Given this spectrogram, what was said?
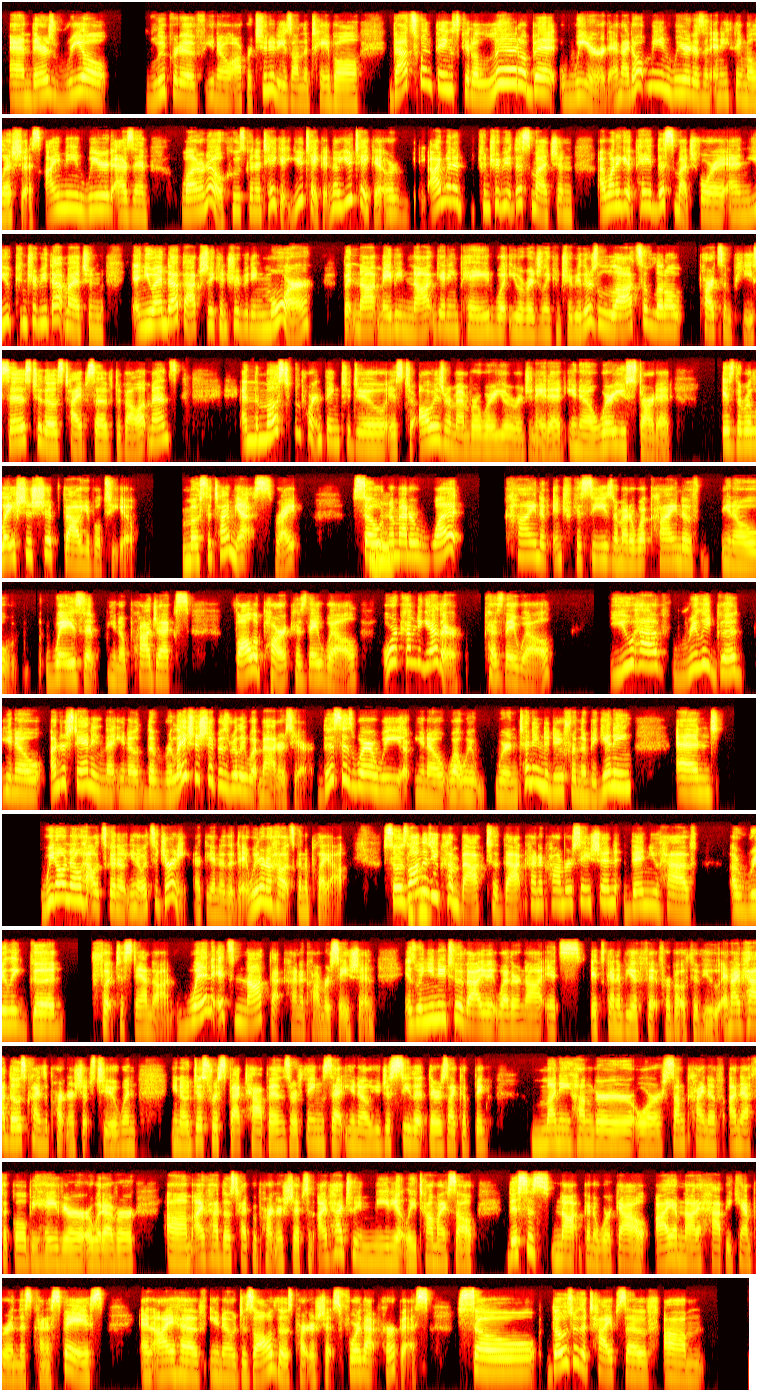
and there's real lucrative you know opportunities on the table that's when things get a little bit weird and i don't mean weird as in anything malicious i mean weird as in well, I don't know who's going to take it. You take it. No, you take it. Or I'm going to contribute this much and I want to get paid this much for it. And you contribute that much. And, and you end up actually contributing more, but not maybe not getting paid what you originally contributed. There's lots of little parts and pieces to those types of developments. And the most important thing to do is to always remember where you originated, you know, where you started. Is the relationship valuable to you? Most of the time, yes, right? So mm-hmm. no matter what kind of intricacies, no matter what kind of, you know, ways that, you know, projects fall apart because they will, or come together because they will, you have really good you know understanding that you know the relationship is really what matters here. This is where we you know what we we're intending to do from the beginning. And we don't know how it's going to you know it's a journey at the end of the day. We don't know how it's going to play out. So as long mm-hmm. as you come back to that kind of conversation then you have a really good foot to stand on. When it's not that kind of conversation is when you need to evaluate whether or not it's it's going to be a fit for both of you. And I've had those kinds of partnerships too when you know disrespect happens or things that you know you just see that there's like a big money hunger or some kind of unethical behavior or whatever um, i've had those type of partnerships and i've had to immediately tell myself this is not going to work out i am not a happy camper in this kind of space and i have you know dissolved those partnerships for that purpose. So those are the types of um,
